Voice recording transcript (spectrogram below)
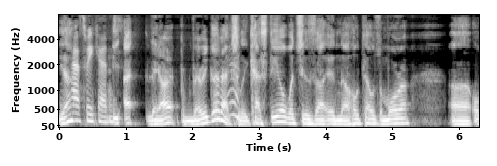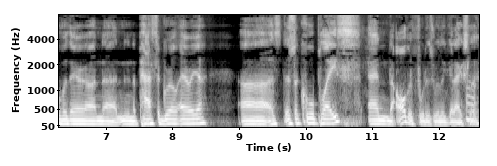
Yeah. last weekend. I, they are very good, actually. Castile, which is uh, in uh, Hotel Zamora, uh, over there on uh, in the Pass-a-Grille area. Uh, it's, it's a cool place, and all their food is really good, actually.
